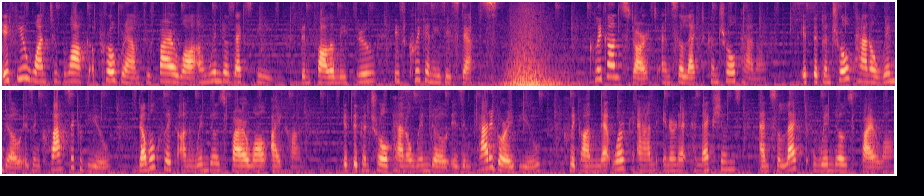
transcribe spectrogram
If you want to block a program through firewall on Windows XP, then follow me through these quick and easy steps. Click on Start and select Control Panel. If the Control Panel window is in Classic View, double-click on Windows Firewall icon. If the Control Panel window is in Category View, click on Network and Internet Connections and select Windows Firewall.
